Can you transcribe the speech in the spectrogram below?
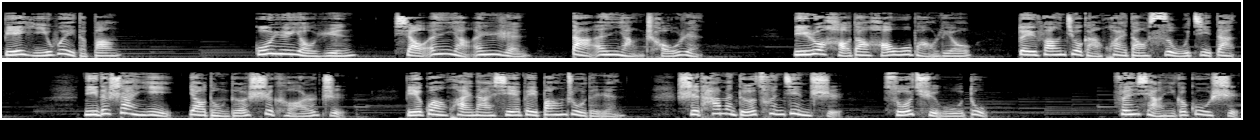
别一味的帮。古语有云：“小恩养恩人，大恩养仇人。”你若好到毫无保留。对方就敢坏到肆无忌惮，你的善意要懂得适可而止，别惯坏那些被帮助的人，使他们得寸进尺，索取无度。分享一个故事：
